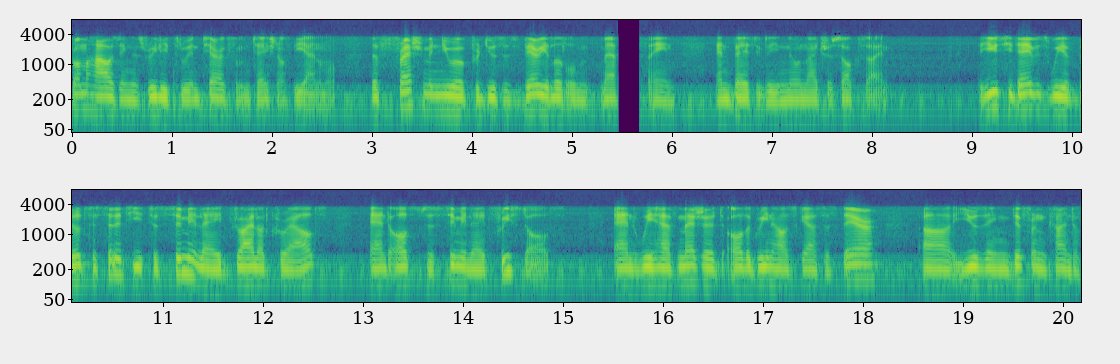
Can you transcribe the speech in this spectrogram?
from housing is really through enteric fermentation of the animal. The fresh manure produces very little methane and basically no nitrous oxide. At UC Davis, we have built facilities to simulate dry lot corrals and also to simulate free stalls. And we have measured all the greenhouse gases there uh, using different kind of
